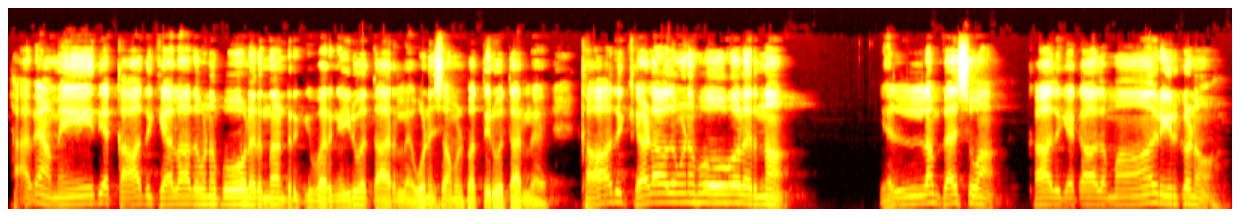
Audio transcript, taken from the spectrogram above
அவன் அமைதியாக காது கேளாதவனை போல இருந்தான் இருக்கு. பாருங்க இருபத்தாறில் ஒன்று சாமல் பத்து இருபத்தாறில் காது கேளாதவனை போல இருந்தான். எல்லாம் பேசுவான். காது கேட்காத மாதிரி இருக்கணும்.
